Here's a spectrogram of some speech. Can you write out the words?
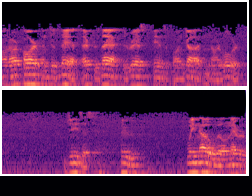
on our part until death. After that, the rest depends upon God and our Lord Jesus who we know will never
